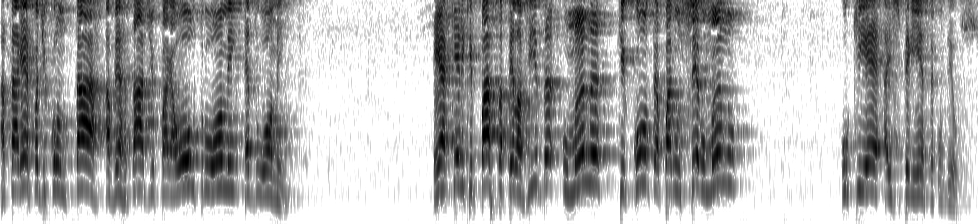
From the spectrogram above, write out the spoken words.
A tarefa de contar a verdade para outro homem é do homem. É aquele que passa pela vida humana, que conta para um ser humano o que é a experiência com Deus.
